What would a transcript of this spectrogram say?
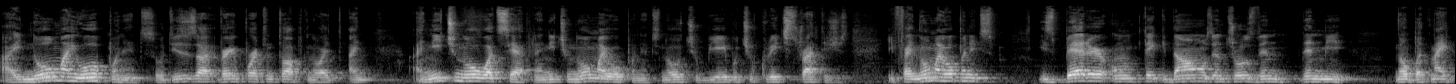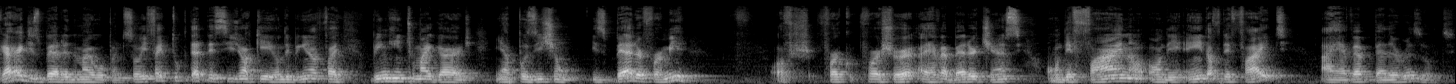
I know my opponent. So this is a very important topic. You know, I, I I need to know what's happening. I need to know my opponent. You know, to be able to create strategies. If I know my opponent is, better on takedowns and throws than than me. No, but my guard is better than my opponent. So if I took that decision, okay, on the beginning of the fight, bring him to my guard in a position is better for me, of for for sure I have a better chance on the final on the end of the fight. I have a better result.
